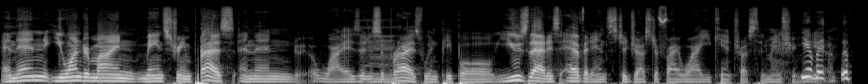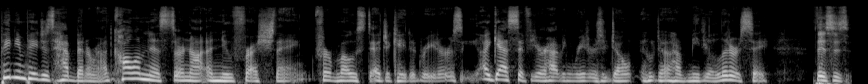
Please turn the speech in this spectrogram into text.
And then you undermine mainstream press, and then why is it a mm. surprise when people use that as evidence to justify why you can't trust the mainstream Yeah, media? but opinion pages have been around. Columnists are not a new, fresh thing for most educated readers. I guess if you're having readers who don't who don't have media literacy. this is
